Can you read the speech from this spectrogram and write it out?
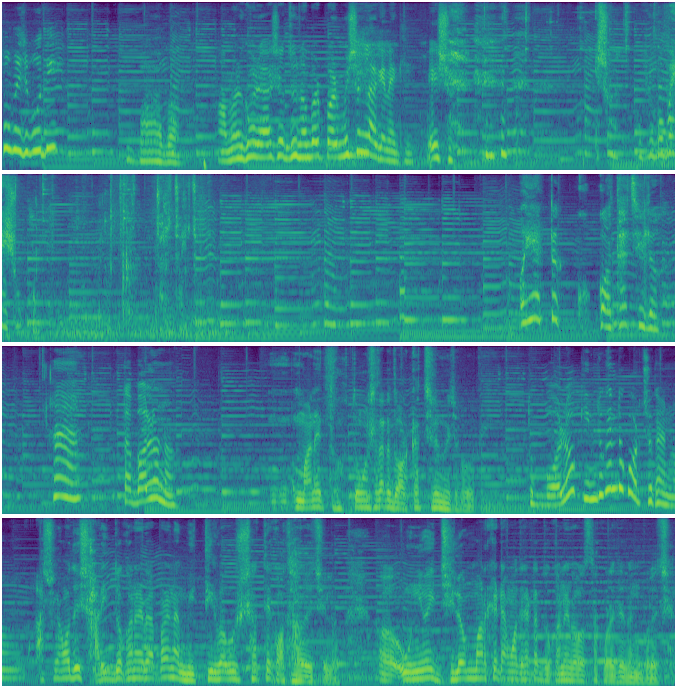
আসব মেজ বৌদি? বাবা আমার ঘরে আসার জন্য আবার পারমিশন লাগে নাকি? এসো। এসো বাবা এসো। চলো চলো চলো। ওই একটা কথা ছিল। হ্যাঁ তা বলো না। মানে তো তোমার সাথে একটা দরকার ছিল মেজে বৌদি। তো বলো কিন্তু কিন্তু করছ কেন? আসলে আমাদের শাড়ির দোকানের ব্যাপারে না মিত্তির বাবুর সাথে কথা হয়েছিল। উনি ওই ঝিলম মার্কেটে আমাদের একটা দোকানের ব্যবস্থা করে দেবেন বলেছেন।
